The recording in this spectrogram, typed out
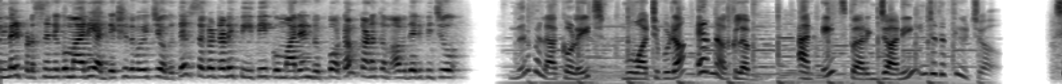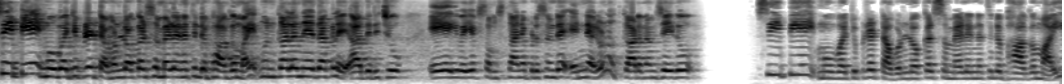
എം എൽ പ്രസന്നകുമാരി അധ്യക്ഷത വഹിച്ച യോഗത്തിൽ സെക്രട്ടറി പി പി കുമാരൻ റിപ്പോർട്ടും കണക്കും അവതരിപ്പിച്ചു. Nirmala college Muvattupuzha Ernakulam. An inspiring journey into the future. C P I Muvattupuzha town local സമ്മേളനത്തിന്റെ ഭാഗമായി മുൻകാല നേതാക്കളെ ആദരിച്ചു. എ ഐ വൈ എഫ് സംസ്ഥാന പ്രസിഡന്റ് എൻ അരുൺ ഉദ്ഘാടനം ചെയ്തു. C P I Muvattupuzha town local സമ്മേളനത്തിന്റെ ഭാഗമായി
